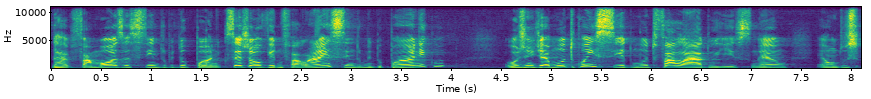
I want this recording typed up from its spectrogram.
da, famosa síndrome do pânico. Vocês já ouviram falar em síndrome do pânico? Hoje em dia é muito conhecido, muito falado isso. Né? É um dos,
